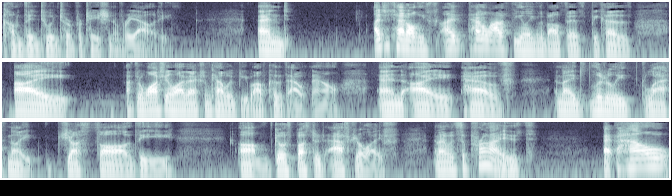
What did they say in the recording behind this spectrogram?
comes into interpretation of reality. And I just had all these. I had a lot of feelings about this because I I've been watching live action Cowboy Bebop because it's out now, and I have, and I literally last night just saw the um, Ghostbusters Afterlife, and I was surprised at how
